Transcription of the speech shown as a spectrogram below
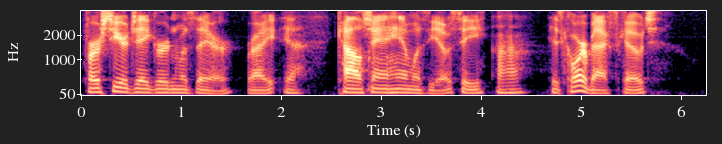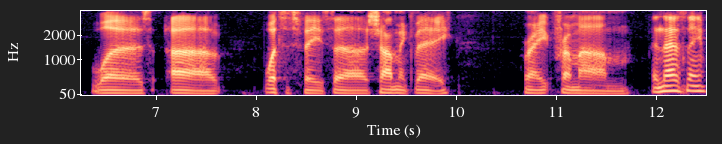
First year Jay Gruden was there, right? Yeah. Kyle Shanahan was the OC. Uh huh. His quarterbacks coach was uh what's his face? Uh Sean McVay, right? From um isn't that his name?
